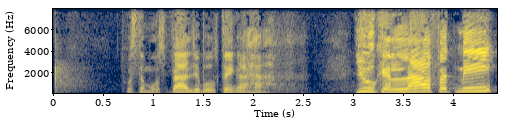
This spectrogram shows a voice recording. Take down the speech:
it was the most valuable thing I have. You can laugh at me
